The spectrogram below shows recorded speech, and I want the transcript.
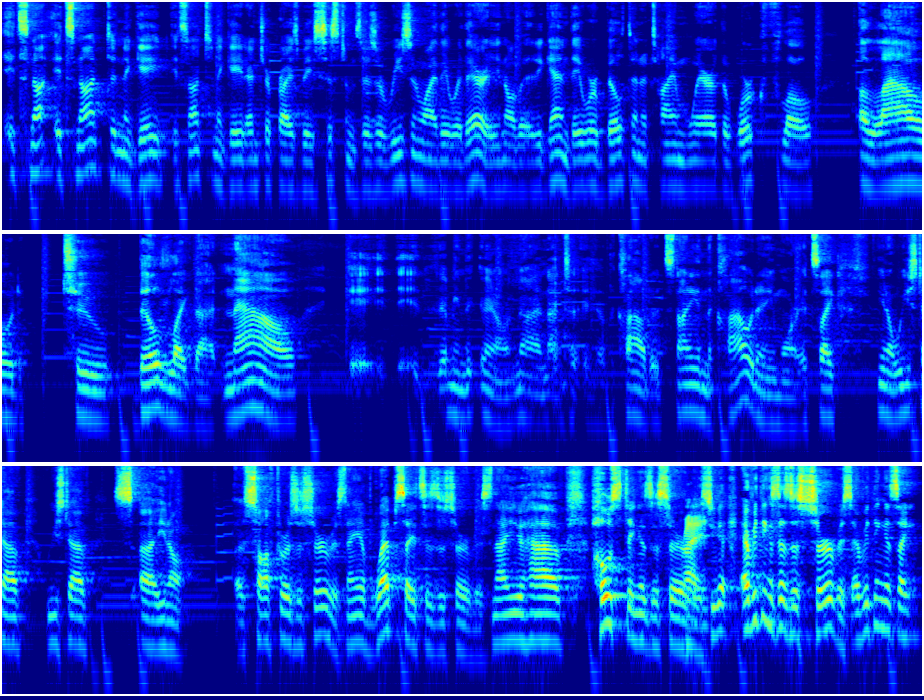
it's not it's not to negate it's not to negate enterprise based systems there's a reason why they were there you know but again they were built in a time where the workflow allowed to build like that now it, it, I mean, you know, not, not to, you know, the cloud. It's not even the cloud anymore. It's like, you know, we used to have, we used to have, uh, you know, software as a service. Now you have websites as a service. Now you have hosting as a service. Right. You get everything is as a service. Everything is like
